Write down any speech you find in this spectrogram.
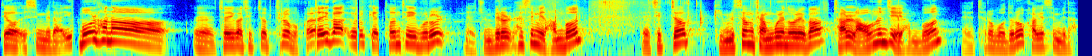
되어 있습니다. 뭘 하나 네, 저희가 직접 들어볼까요? 저희가 이렇게 턴테이블을 네, 준비를 했습니다. 한번 네, 직접 김일성 장군의 노래가 잘 나오는지 한번 네, 들어보도록 하겠습니다.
